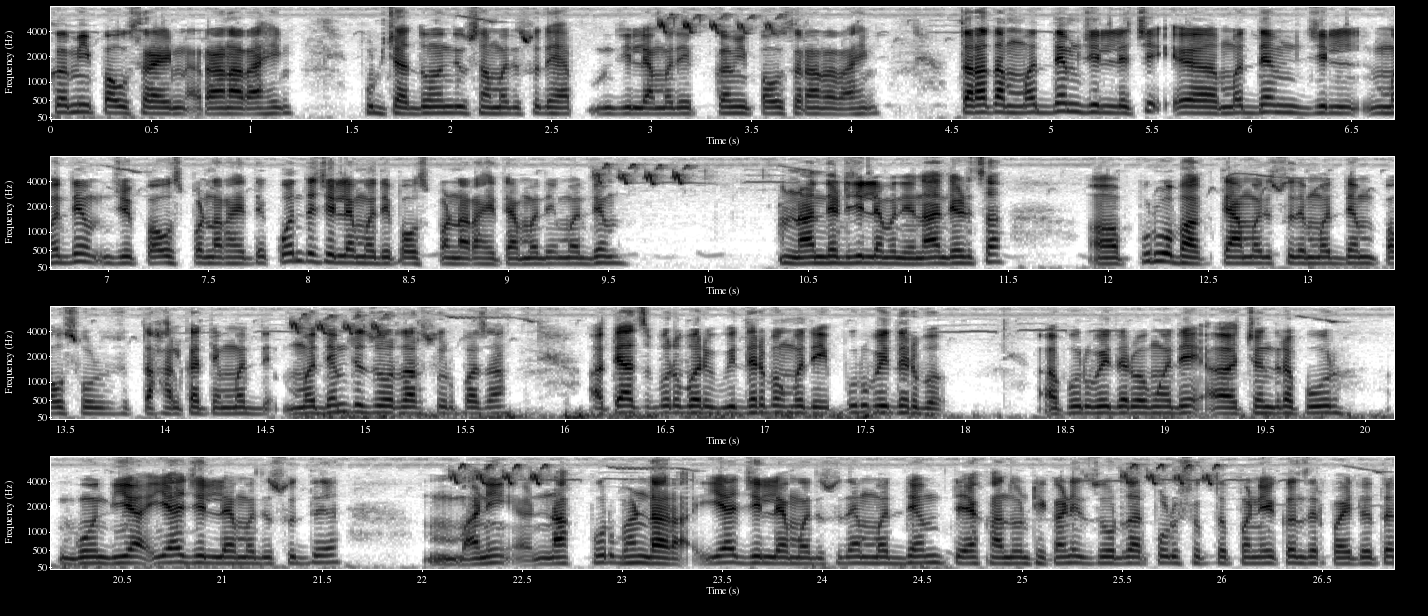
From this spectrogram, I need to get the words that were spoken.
कमी पाऊस राही राहणार आहे. पुढच्या दोन दिवसामध्ये सुद्धा ह्या जिल्ह्यामध्ये कमी पाऊस राहणार आहे. तर आता मध्यम जिल्ह्याचे मध्यम जिल मध्यम जे पाऊस पडणार आहे ते कोणत्या जिल्ह्यामध्ये पाऊस पडणार आहे? त्यामध्ये मध्यम नांदेड जिल्ह्यामध्ये. नांदेडचा पूर्व भाग त्यामध्ये सुद्धा मध्यम पाऊस होऊ शकतो. हलका ते मध्य मध्यम ते जोरदार स्वरूपाचा. त्याचबरोबर विदर्भामध्ये पूर्व विदर्भ पूर्व विदर्भामध्ये चंद्रपूर गोंदिया या जिल्ह्यामध्ये सुद्धा आणि नागपूर भंडारा या जिल्ह्यामध्ये सुद्धा मध्यम ते एखाद दोन ठिकाणी जोरदार पडू शकतो. पण एकंदर पाहिलं तर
